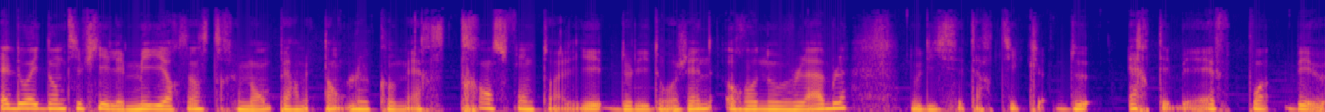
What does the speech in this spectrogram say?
Elle doit identifier les meilleurs instruments permettant le commerce transfrontalier de l'hydrogène renouvelable, nous dit cet article de rtbf.be.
